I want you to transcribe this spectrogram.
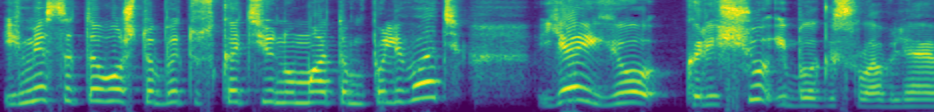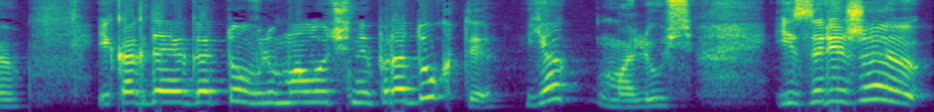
И вместо того, чтобы эту скотину матом поливать, я ее крещу и благословляю. И когда я готовлю молочные продукты, я молюсь. И заряжаю,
